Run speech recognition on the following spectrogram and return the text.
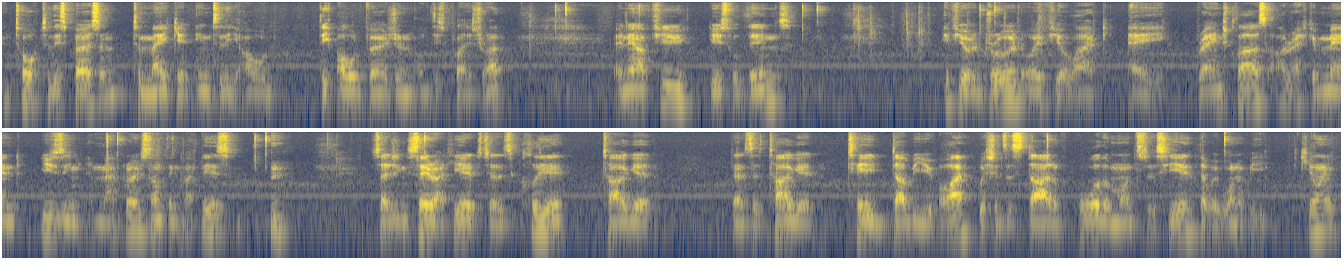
and talk to this person to make it into the old, the old version of this place, right? And now a few useful things. If you're a druid or if you're like a range class, I recommend using a macro, something like this. so as you can see right here, it says clear target, then it says target TWI, which is the start of all the monsters here that we want to be killing,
